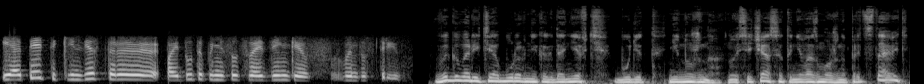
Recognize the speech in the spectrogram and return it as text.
и опять-таки инвесторы пойдут и понесут свои деньги в, в индустрию. Вы говорите об уровне, когда нефть будет не нужна, но сейчас это невозможно представить.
